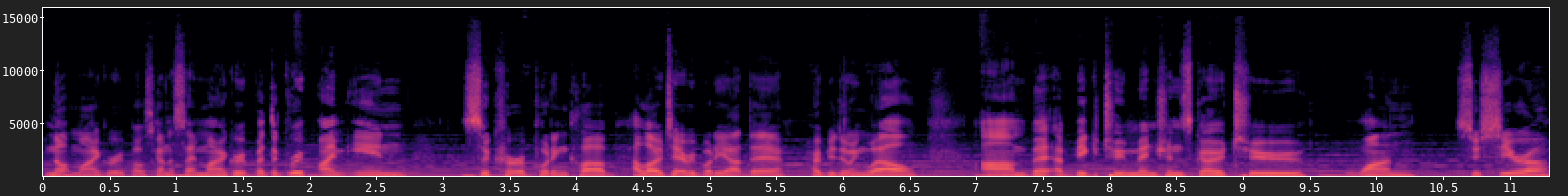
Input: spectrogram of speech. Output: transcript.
not my group. I was going to say my group, but the group I'm in, Sakura Pudding Club. Hello to everybody out there. Hope you're doing well. Um, but a big two mentions go to one, Susira.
